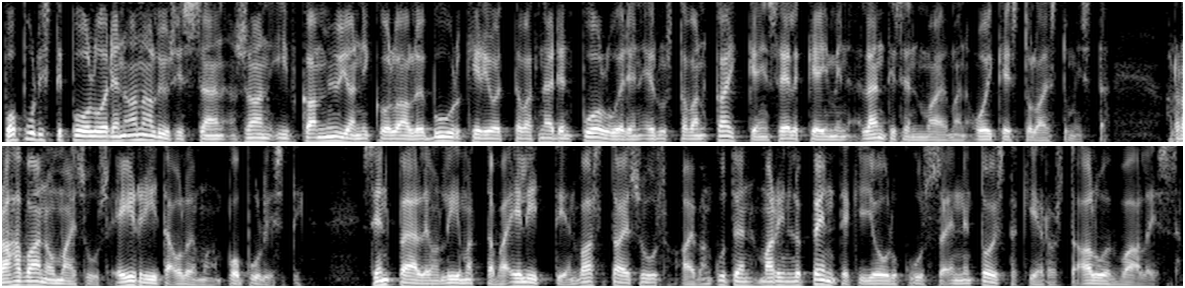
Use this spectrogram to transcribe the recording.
Populistipuolueiden analyysissään Jean-Yves Camus ja Nicolas Le Bourg kirjoittavat näiden puolueiden edustavan kaikkein selkeimmin läntisen maailman oikeistolaistumista. Rahvaanomaisuus ei riitä olemaan populisti. Sen päälle on liimattava eliittien vastaisuus, aivan kuten Marin Le Pen teki joulukuussa ennen toista kierrosta aluevaaleissa.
